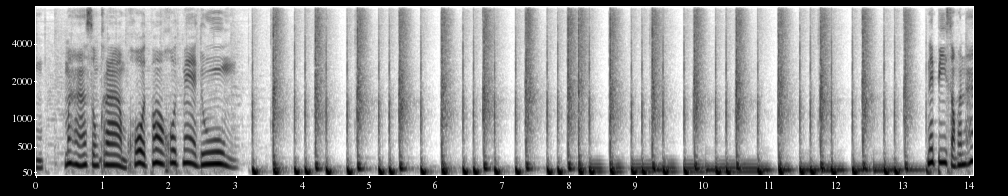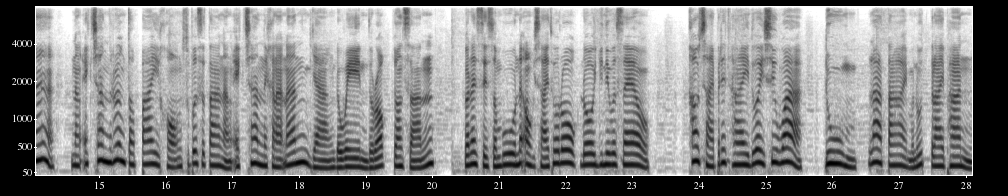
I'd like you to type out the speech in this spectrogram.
มหาสงคราม โคตรพ่อโคตรแม่ Doom ในปี 2005 หนังแอคชั่นเรื่องต่อไปของซูเปอร์สตาร์หนังแอคชั่นในขณะนั้นอย่างเด w เวนเดร็อกจอห์นสันก็ได้เสร็จสมบูรณ์และออกฉายทั่วโลกโดย Universal เข้าฉายประเทศไทยด้วยชื่อว่า Doom ล่าตายมนุษย์กลายพันธุ์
